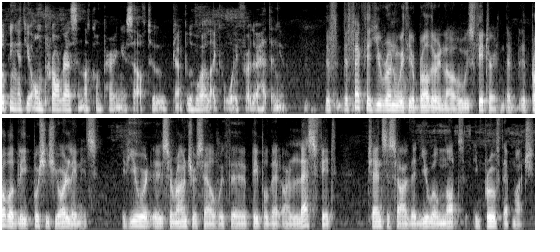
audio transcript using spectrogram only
looking at your own progress and not comparing yourself to people who are like way further ahead than you. The, the fact that you run with your brother-in-law who is fitter that probably pushes your limits. If you were to surround yourself with the people that are less fit chances are that you will not improve that much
